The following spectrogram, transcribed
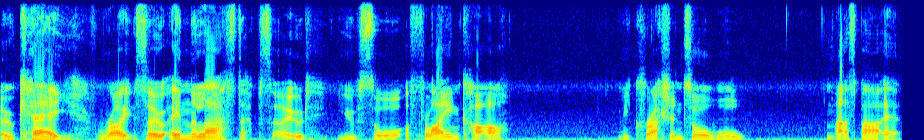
Okay, right, so in the last episode, you saw a flying car, me crash into a wall, and that's about it.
